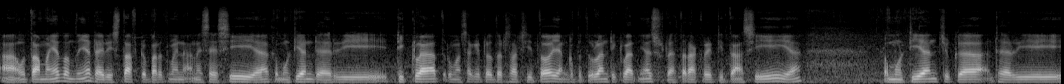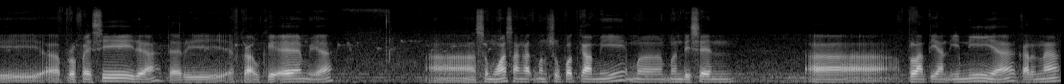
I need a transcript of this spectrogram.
uh, utamanya tentunya dari staf Departemen Anestesi ya, kemudian dari Diklat Rumah Sakit Dr. Sarjito yang kebetulan Diklatnya sudah terakreditasi ya. Kemudian juga dari uh, profesi ya, dari FKUGM ya. Uh, semua sangat mensupport kami me- mendesain uh, pelatihan ini ya karena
